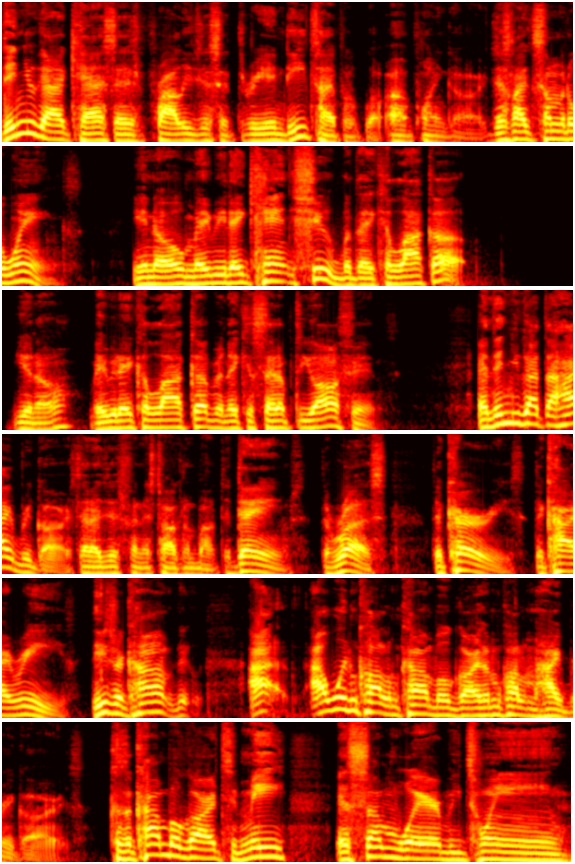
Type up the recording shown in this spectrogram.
Then you got cast as probably just a three and D type of uh, point guard, just like some of the wings. You know, maybe they can't shoot, but they can lock up. You know, maybe they can lock up and they can set up the offense. And then you got the hybrid guards that I just finished talking about: the Dames, the Russ, the Currys, the Kyries. These are com. I I wouldn't call them combo guards. I'm gonna call them hybrid guards because a combo guard to me is somewhere between,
